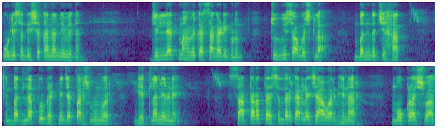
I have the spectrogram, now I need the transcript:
पोलीस अधीक्षकांना निवेदन जिल्ह्यात महाविकास आघाडीकडून चोवीस ऑगस्टला बंदची हाक बदलापूर घटनेच्या पार्श्वभूमीवर घेतला निर्णय. सातारा तहसीलदार कार्यालयाचे आवार घेणार मोकळा श्वास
